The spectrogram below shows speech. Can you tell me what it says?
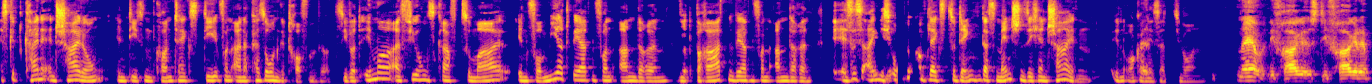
es gibt keine Entscheidung in diesem Kontext, die von einer Person getroffen wird. Sie wird immer als Führungskraft zumal informiert werden von anderen, wird beraten werden von anderen. Es ist eigentlich unkomplex zu denken, dass Menschen sich entscheiden in Organisationen. Naja, die Frage ist die Frage der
